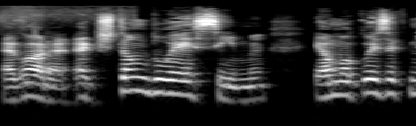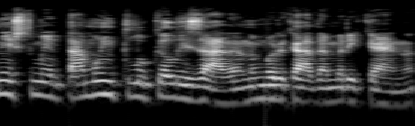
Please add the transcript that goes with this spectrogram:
Agora, a questão do eSIM é uma coisa que neste momento está muito localizada no mercado americano,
